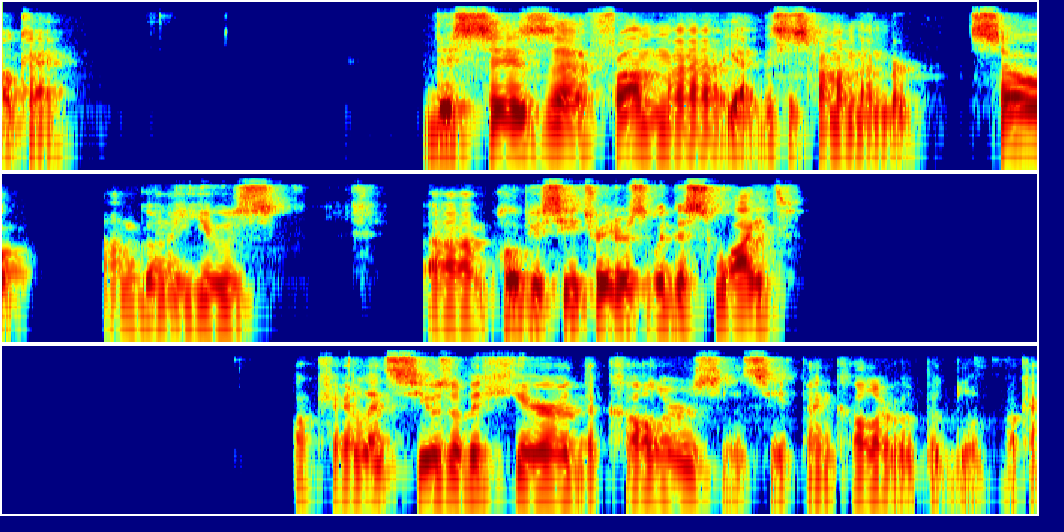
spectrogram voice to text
okay. This is uh, from, uh, yeah, this is from a member. So I'm gonna use Um, hope you see traders with this white. Okay, let's use over here the colors. Let's see, pen color, we'll put blue. Okay.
